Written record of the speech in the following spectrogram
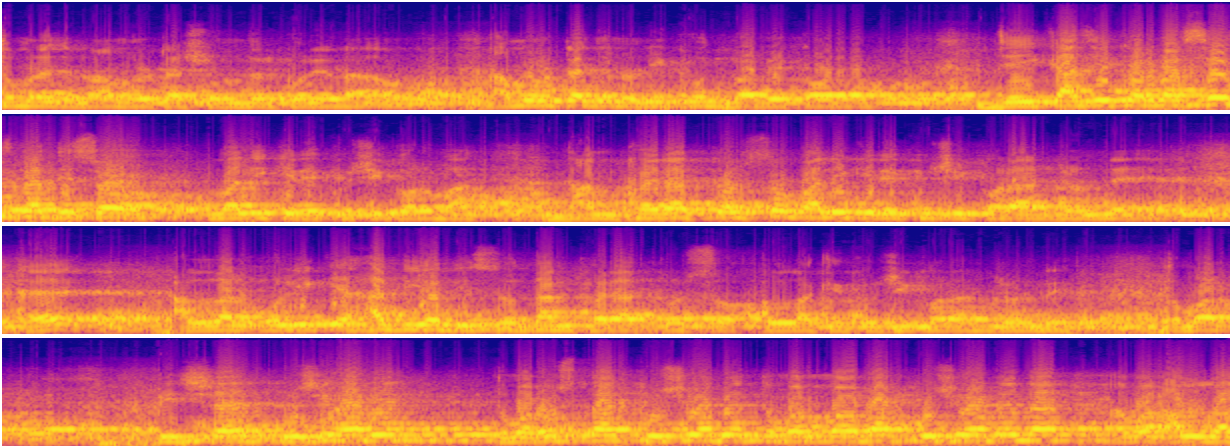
তোমরা যেন আমলটা সুন্দর করে নাও, আমলটা যেন নিখুঁত ভাবে করো। যেই কাজই করবা, সেজদা দিছো, মালিকেরে খুশি করবা। দান খয়রাত করছ, মালিকেরে খুশি করার জন্যে হ্যাঁ? আল্লাহর অলিকে হাদিয়া দিছ, দান ফেরাত করছ, আল্লাহকে খুশি করার জন্যে। তোমার পীর সাহেব খুশি হবে, তোমার ওস্তাদ খুশি হবে, তোমার মা বাপ খুশি হবে না, আমার আল্লাহ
